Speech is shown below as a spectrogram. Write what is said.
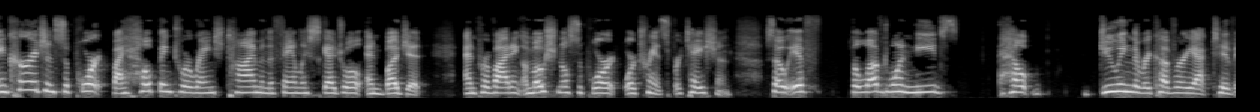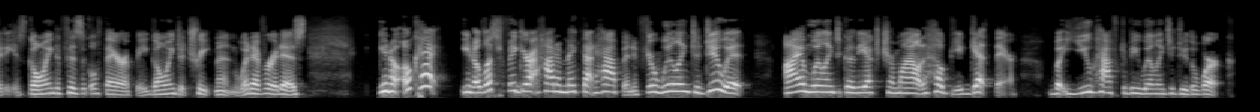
Encourage and support by helping to arrange time in the family schedule and budget and providing emotional support or transportation. So if the loved one needs help doing the recovery activities going to physical therapy going to treatment whatever it is you know okay you know let's figure out how to make that happen. If you're willing to do it i am willing to go the extra mile to help you get there but you have to be willing to do the work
